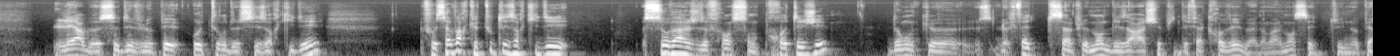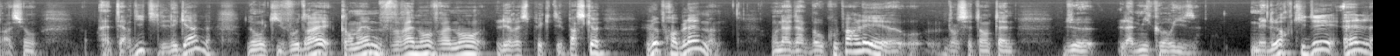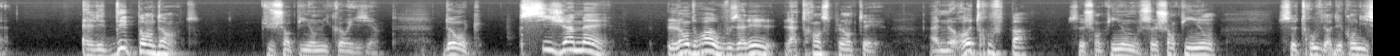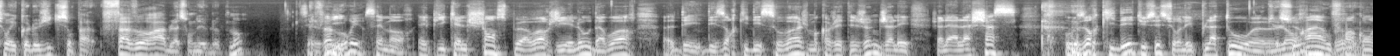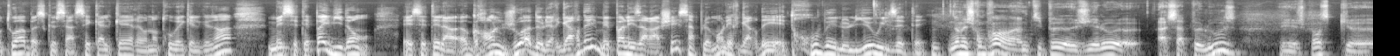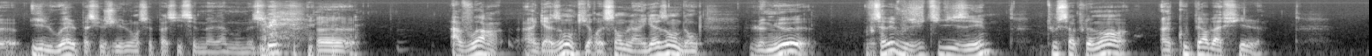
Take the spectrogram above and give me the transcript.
l'herbe se développer autour de ces orchidées. Il faut savoir que toutes les orchidées sauvages de France sont protégées. Donc euh, le fait simplement de les arracher puis de les faire crever, ben, normalement c'est une opération interdite, illégale. Donc il faudrait quand même vraiment, vraiment les respecter. Parce que le problème, on a beaucoup parlé euh, dans cette antenne de la mycorhize. Mais l'orchidée, elle, elle est dépendante du champignon mycorhizien. Donc, si jamais l'endroit où vous allez la transplanter, elle ne retrouve pas ce champignon, ou ce champignon se trouve dans des conditions écologiques qui ne sont pas favorables à son développement, c'est mourir. C'est mort. Et puis quelle chance peut avoir JLO d'avoir euh, des, orchidées sauvages. Moi, quand j'étais jeune, j'allais j'allais à la chasse aux orchidées, tu sais, sur les plateaux euh, lorrains ou franc-comtois, parce que c'est assez calcaire et on en trouvait quelques-uns. Mais c'était pas évident. Et c'était la grande joie de les regarder, mais pas les arracher, simplement les regarder et trouver le lieu où ils étaient. Non, mais je comprends un petit peu JLO euh, à sa pelouse. Et je pense qu'il ou elle, parce que JLO, on ne sait pas si c'est madame ou monsieur, avoir un gazon qui ressemble à un gazon. Donc le mieux, vous savez, vous utilisez tout simplement un coupe-herbe à fil.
